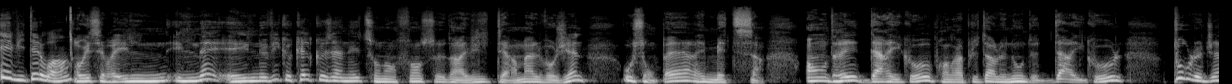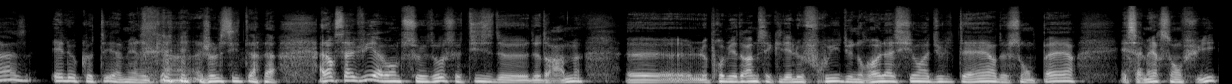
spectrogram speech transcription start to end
et vitellois. Hein. Oui, c'est vrai. Il, il naît et il ne vit que quelques années de son enfance dans la ville thermale vosgienne où son père est médecin. André Darico prendra plus tard le nom de Darry Cole pour le jazz et le côté américain. Je le cite là. Alors sa vie avant pseudo se tisse de, de drames. Euh, le premier drame, c'est qu'il est le fruit d'une relation adultère de son père et sa mère s'enfuit.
